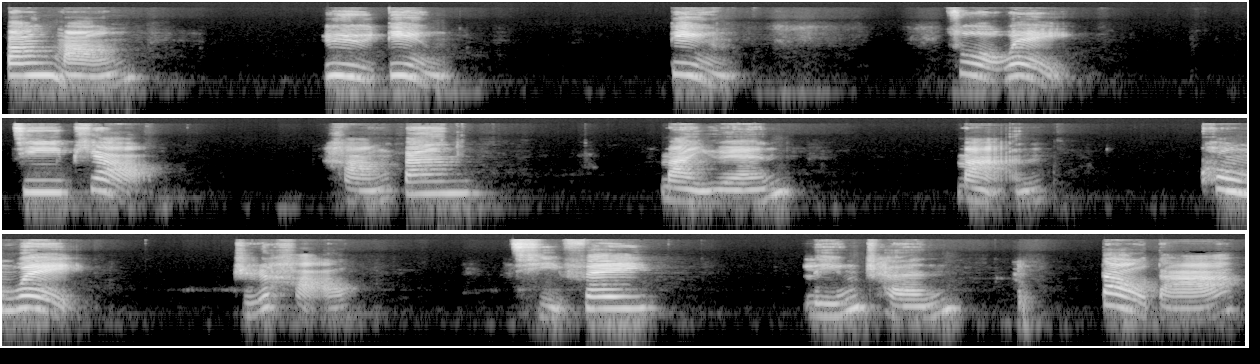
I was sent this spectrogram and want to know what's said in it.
帮忙、预定、订、座位、机票、航班、满员、满、空位、只好。起飞，凌晨，到达，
